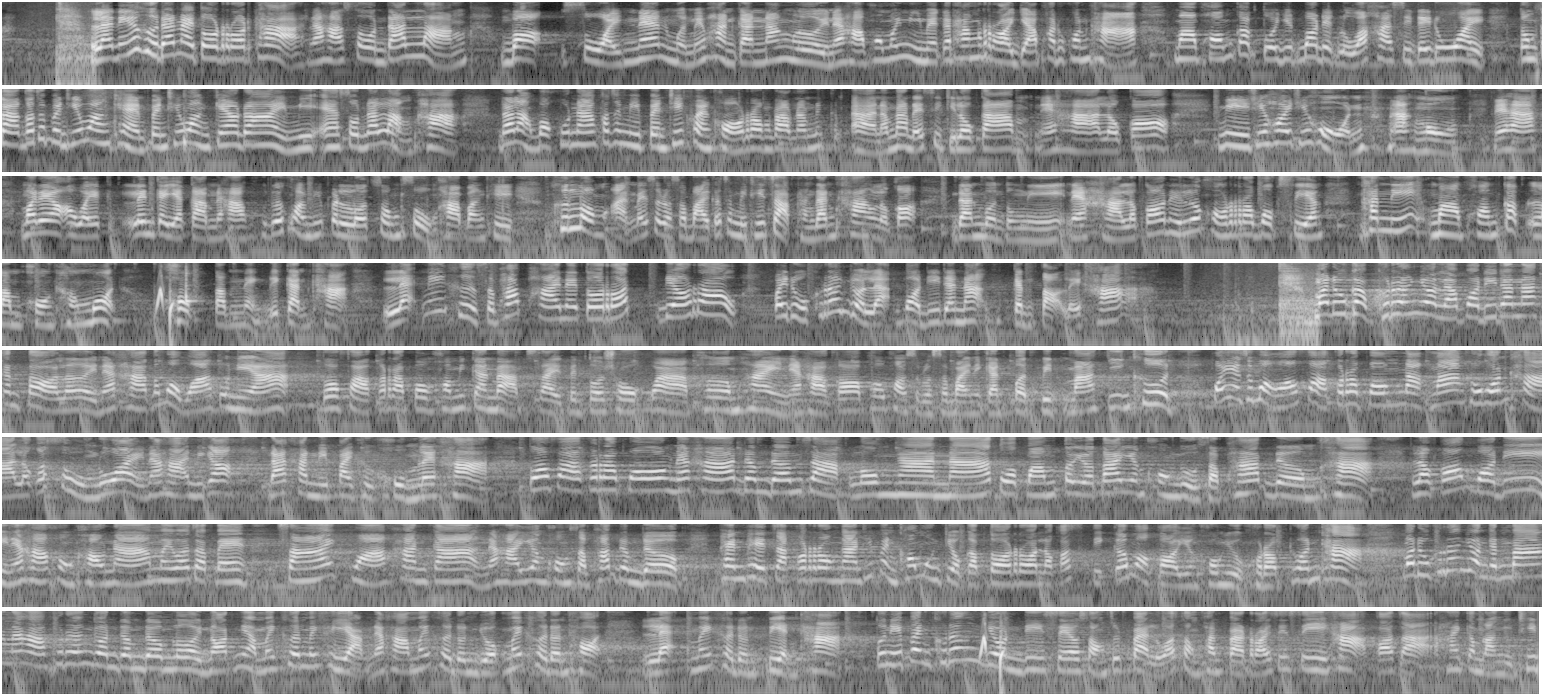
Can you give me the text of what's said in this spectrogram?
และนี่ก็คือด้านในตัวรถค่ะนะคะ โซนด้านหลังเบาะสวยแน่นเหมือนไม่ผ่านการนั่งเลยนะคะ เพราะไม่มีแม้กระทั่งรอยยับค่ะทุกคนขามาพร้อมกับตัวยึดเบาะเด็กหรือว่าคาร์ซีได้ด้วย ตรงกลางก็จะเป็นที่วางแขนเป็นที่วางแก้วได้ มีแอร์โซนด้านหลังค่ะ ด้านหลังเบอกคู่หน้าก็จะมีเป็นที่แขวนของรองรับน้ำน้ำหนักได้ 4 กิโลกรัมนะคะแล้วก็มีที่ห้อยที่โหนนะงงนะคะไม่ได้เอาไว้เล่นกายกรรมนะคะ ด้วยความที่เป็นรถทรงสูงค่ะบางที ขึ้นลงอาจไม่สะดวกสบายก็จะมีที่จับทางด้านข้าง แล้วก็ด้านบนตรงนี้นะคะ แล้วก็ในเรื่องของระบบเสียงคันนี้มาพร้อมกับลำโพงทั้งหมด 6 ตำแหน่งด้วยกันค่ะ และนี่คือสภาพภายในตัวรถ เดี๋ยวเราไปดูเครื่องยนต์และบอดี้ด้านหน้ากันต่อเลยค่ะมาดูกับเครื่องยนต์และบอดี้ด้านหน้ากันต่อเลยนะคะ ต้องบอกว่าตัวเนี้ย ตัวฝากระโปรงเขามีการแบบใส่เป็นตัวโชคมาเพิ่มให้นะคะก็เพิ่มความสะดวกสบายในการเปิดปิดมากยิ่งขึ้น เพราะอยากจะบอกว่าฝากระโปรงหนักมากทุกคนขาแล้วก็สูงด้วยนะคะ อันนี้ก็ได้คันนี้ไปคือคุ้มเลยค่ะ ตัวฝากระโปรงนะคะเดิมๆจากโรงงานนะ ตัวปั๊มโตโยต้ายังคงอยู่สภาพเดิมค่ะ แล้วก็บอดี้นะคะของเขานะไม่ว่าจะเป็นซ้ายขวาคันกลางนะคะ ยังคงสภาพเดิมๆแผ่นเพจจากโรงงานที่เป็นข้อมูลเกี่ยวกับตัวรถแล้วก็สติกเกอร์หมอกอยังคงอยู่ครบถ้วนค่ะ มาดูเครื่องยนต์กันบ้างนะคะ เครื่องยนต์เดิมๆเลยน็อตเนี่ยไม่เคลื่อนไม่ขยับนะคะ ไม่เคยโดนยก ไม่เคยโดนถอด และไม่เคยโดนเปลี่ยนค่ะ ตัวนี้เป็นเครื่องยนต์ดีเซล 2.8 หรือว่า 2,800 ซีซีค่ะ ก็จะให้กำลังอยู่ที่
